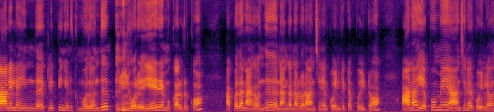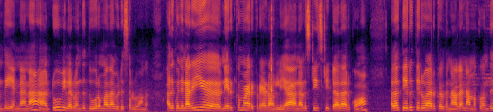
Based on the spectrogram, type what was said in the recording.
காலையில் இந்த கிளிப்பிங் எடுக்கும்போது வந்து ஒரு ஏழே முக்கால் இருக்கும். அப்போ தான் நாங்கள் வந்து நங்கநல்லூர் ஆஞ்சநேயர் கோயில்கிட்ட போயிட்டோம். ஆனால் எப்போவுமே ஆஞ்சநேயர் கோயிலில் வந்து என்னென்னா டூ வீலர் வந்து தூரமாக தான் விட சொல்லுவாங்க. அது கொஞ்சம் நிறைய நெருக்கமாக இருக்கிற இடம் இல்லையா? அதனால் ஸ்ட்ரீட் ஸ்ட்ரீட்டாக தான் இருக்கும். அதாவது தெரு தெருவாக இருக்கிறதுனால நமக்கு வந்து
